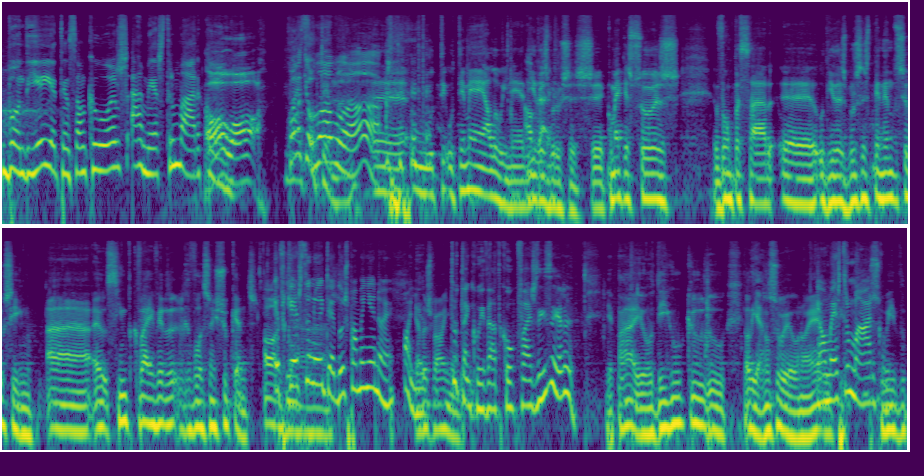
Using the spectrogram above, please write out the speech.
Bom dia e atenção que hoje há mestre Marco. Oh, oh. Qual é que é o tema? Eh, o, te- o tema é Halloween, é Dia Ok. das Bruxas. Eh, como é que as pessoas vão passar eh, o Dia das Bruxas dependendo do seu signo? Ah, eu sinto que vai haver revelações chocantes. É porque esta noite é dois para amanhã, não é? Olha, É das para amanhã. tu tem cuidado com o que vais dizer. Epá, eu digo que o, o- aliás não sou eu, não é? É o mestre Marco. Possuído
